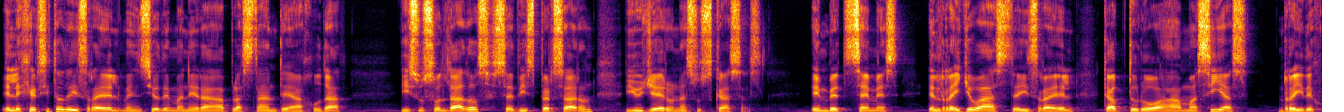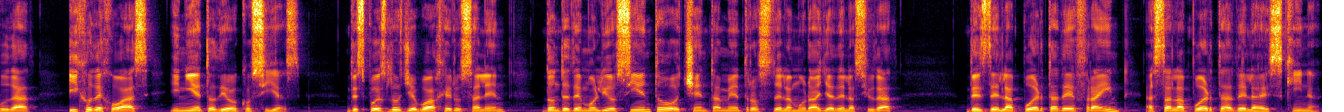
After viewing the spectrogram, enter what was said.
el ejército de Israel venció de manera aplastante a Judá, y sus soldados se dispersaron y huyeron a sus casas. En Bet-Semes, el rey Joás de Israel capturó a Amasías, rey de Judá, hijo de Joás y nieto de Ocosías. Después los llevó a Jerusalén, donde demolió 180 metros de la muralla de la ciudad. desde la puerta de Efraín hasta la puerta de la esquina.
